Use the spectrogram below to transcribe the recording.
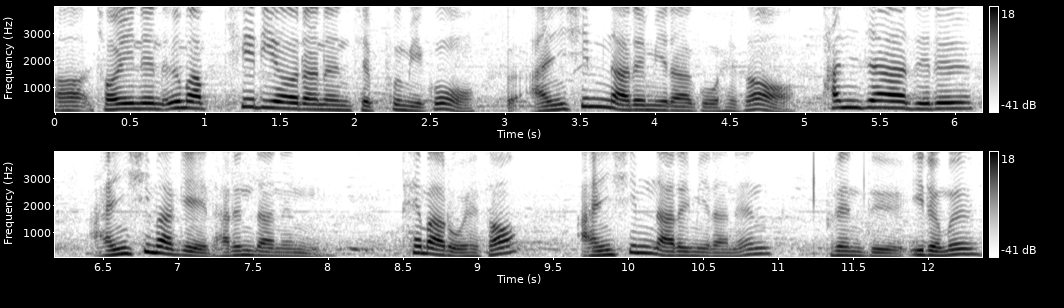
어, 저희는 음압 캐리어라는 제품이고 그 안심나르미라고 해서 환자들을 안심하게 나른다는 테마로 해서 안심나르미라는 브랜드 이름을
